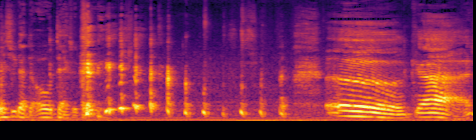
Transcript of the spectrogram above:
Bitch, you got the old tax return. Oh gosh.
